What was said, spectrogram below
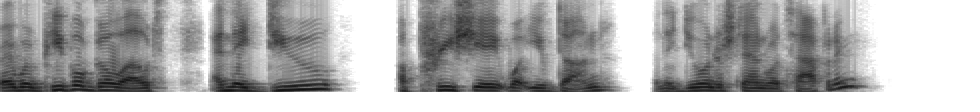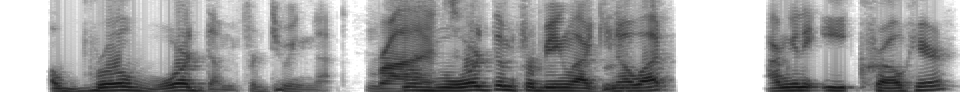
right? When people go out and they do appreciate what you've done and they do understand what's happening, reward them for doing that. Right. Reward them for being like, you know Mhm. what? I'm going to eat crow here.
